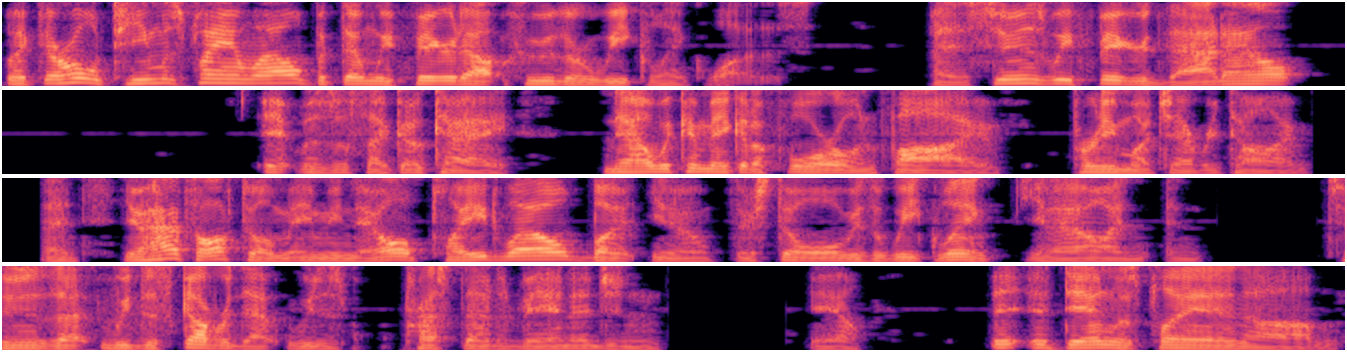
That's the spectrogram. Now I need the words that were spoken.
like their whole team was playing well, but then we figured out who their weak link was. And as soon as we figured that out, it was just like, okay, now we can make it a four on five pretty much every time. And, you know, hats off to them. I mean, they all played well, but, you know, there's still always a weak link, you know, and, and as soon as that, we discovered that, we just pressed that advantage and, you know, it, it, Dan was playing, um,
